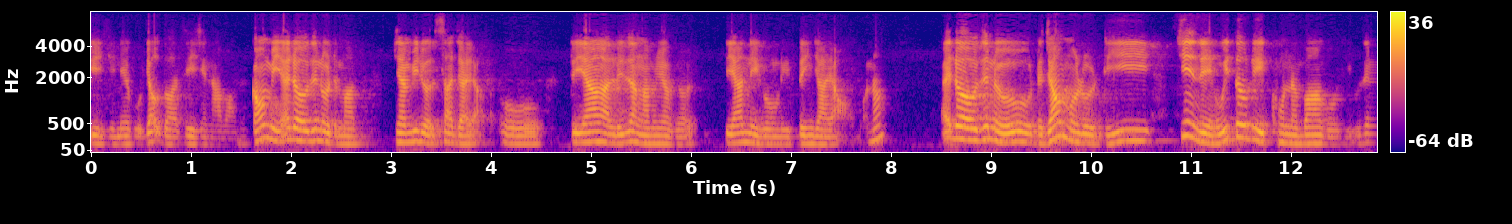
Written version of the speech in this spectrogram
ကြီးတွေရင်ထဲကိုရောက်သွားစေချင်တာပါပဲကောင်းပြီအဲ့တော့ဦးဇင်းတို့ဒီမှာပြန်ပြီးတော့စကြရအောင်ဟိုတရားက45မိနစ်ပြောတရားနေကုန်လေးသိမ်းကြရအောင်ပေါ့နော် အဲ့တော့ဦးဇင်းတို့ဒါကြောင့်မလို့ဒီကျင့်စဉ်ဝိသုဒ္ဓိ9ပါးကိုဒီဦးဇင်း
